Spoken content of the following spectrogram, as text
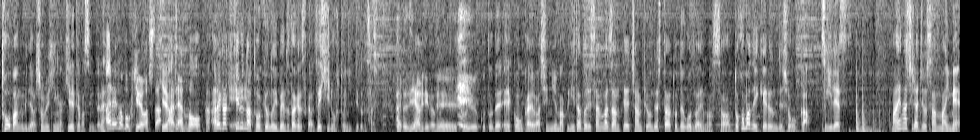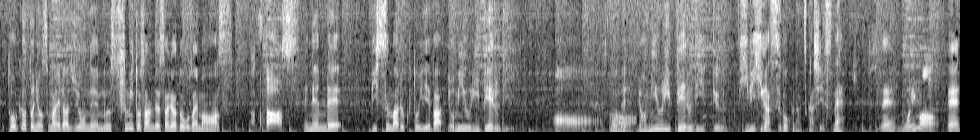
当番組では賞味期限が切れてますんでね。あれはもう切れました。切れました。あれはもう。あれが聞けるのは東京のイベントだけですからぜひロフトに行ってください、は いやめてください。えーということで、えー今回は新入幕似たどりさんが暫定チャンピオンでスタートでございます。さあどこまでいけるんでしょうか。次です。前頭13枚目東京都にお住まいラジオネームすみとさんです。ありがとうございます。年齢ビスマルクといえば読売ヴェルディ。もうね読売ヴェルディっていう響きがすごく懐かしいですね、ね。もう今、ね、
